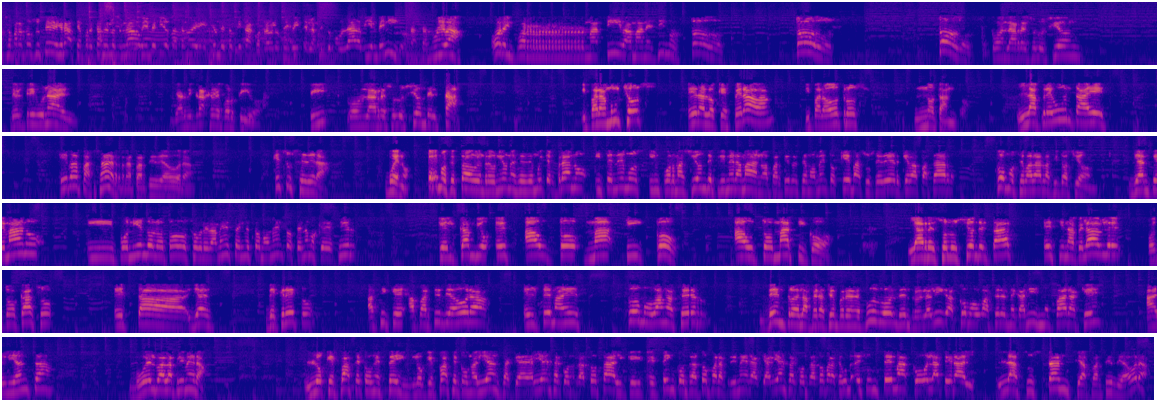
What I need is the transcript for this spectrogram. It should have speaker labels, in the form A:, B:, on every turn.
A: abrazo para todos ustedes, gracias por estar del otro lado, bienvenidos a esta nueva edición de Toquitaco, a través de los 620 de la amplitud modulada, bienvenidos a esta nueva hora informativa, amanecimos todos, todos, todos con la resolución del Tribunal de Arbitraje Deportivo, ¿sí? Con la resolución del TAS. Y para muchos era lo que esperaban y para otros no tanto. La pregunta es, ¿qué va a pasar a partir de ahora? ¿Qué sucederá? Bueno, hemos estado en reuniones desde muy temprano y tenemos información de primera mano a partir de ese momento, qué va a suceder, qué va a pasar, cómo se va a dar la situación. De antemano y poniéndolo todo sobre la mesa en estos momentos, tenemos que decir que el cambio es automático, automático. La resolución del TAS es inapelable, o en todo caso, está ya es decreto. Así que a partir de ahora, el tema es cómo van a ser dentro de la Federación Peruana de Fútbol, dentro de la liga, cómo va a ser el mecanismo para que Alianza vuelva a la primera lo que pase con Stein, lo que pase con Alianza, que Alianza contrató tal, que Stein contrató para primera, que Alianza contrató para segunda, es un tema colateral. La sustancia a partir de ahora,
